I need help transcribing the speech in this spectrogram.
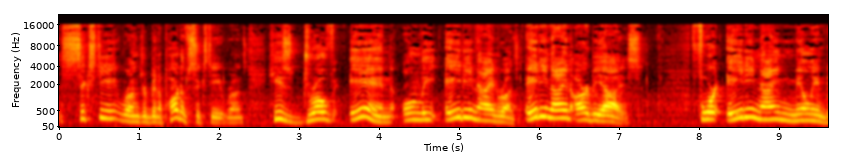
68 runs or been a part of 68 runs. He's drove in only 89 runs, 89 RBIs for $89 million.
